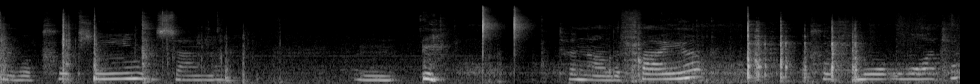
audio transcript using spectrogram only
we will put in some. Um, turn on the fire. Put more water.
